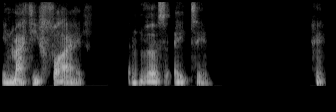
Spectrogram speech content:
In Matthew 5 and verse 18,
